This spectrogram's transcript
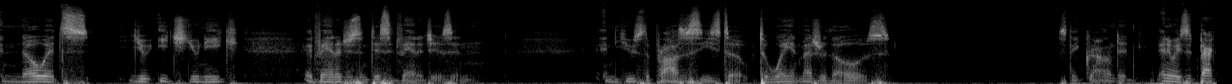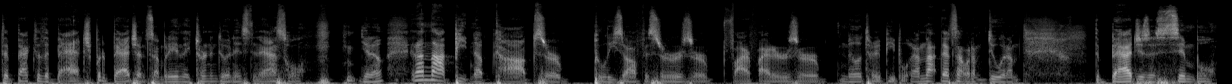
and know its you each unique advantages and disadvantages, and and use the processes to to weigh and measure those. Stay grounded. Anyways, back to back to the badge. Put a badge on somebody and they turn into an instant asshole. you know? And I'm not beating up cops or police officers or firefighters or military people. I'm not that's not what I'm doing. I'm the badge is a symbol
